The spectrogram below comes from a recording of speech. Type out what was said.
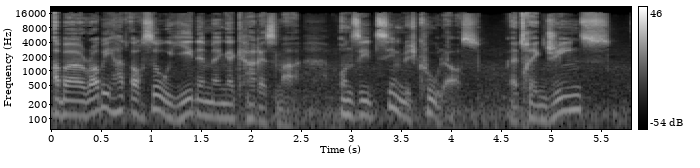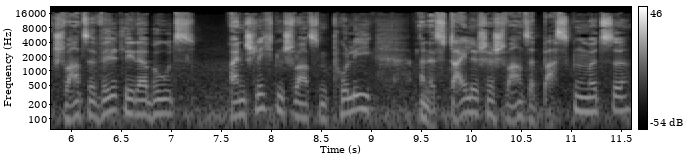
Aber Robbie hat auch so jede Menge Charisma und sieht ziemlich cool aus. Er trägt Jeans, schwarze Wildlederboots, einen schlichten schwarzen Pulli, eine stylische schwarze Baskenmütze,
